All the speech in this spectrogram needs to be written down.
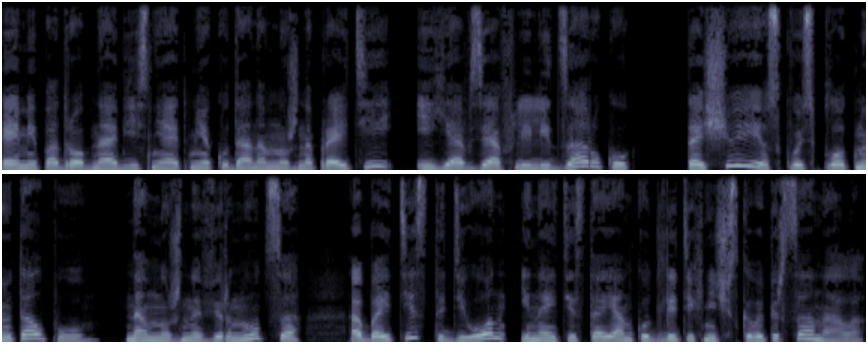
Эми подробно объясняет мне, куда нам нужно пройти, и я, взяв Лилит за руку, тащу ее сквозь плотную толпу. Нам нужно вернуться, обойти стадион и найти стоянку для технического персонала.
